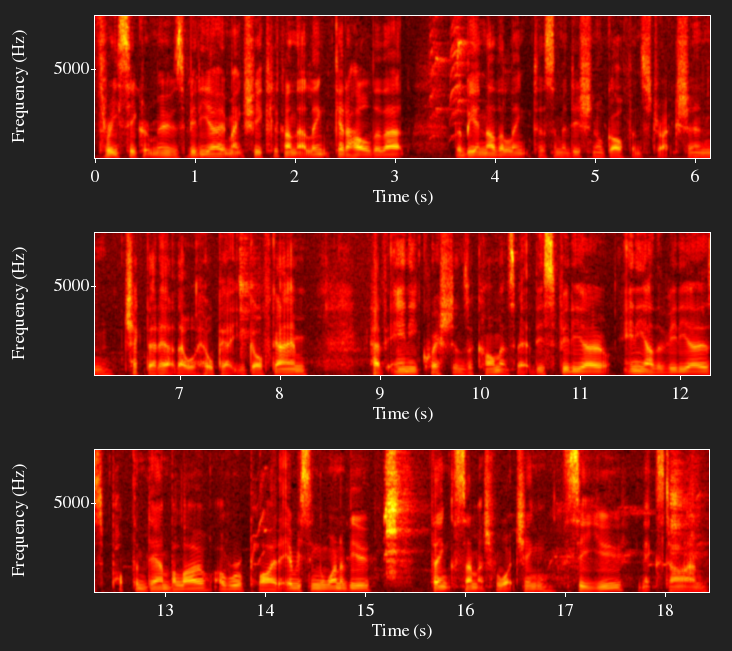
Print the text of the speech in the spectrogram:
three secret moves video. Make sure you click on that link, get a hold of that. There'll be another link to some additional golf instruction. Check that out, that will help out your golf game. Have any questions or comments about this video, any other videos, pop them down below. I will reply to every single one of you. Thanks so much for watching. See you next time.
